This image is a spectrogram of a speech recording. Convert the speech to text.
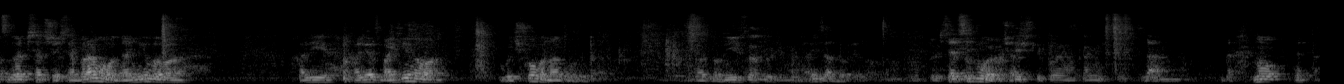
2256. Абрамова, Данилова, Хали, Халер Багинова, Бычкова, Нагурина. Задорина. И Задорина. Да, и Задорина. Есть 57-й участок. Половина комиссии. Да. Да. Но это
